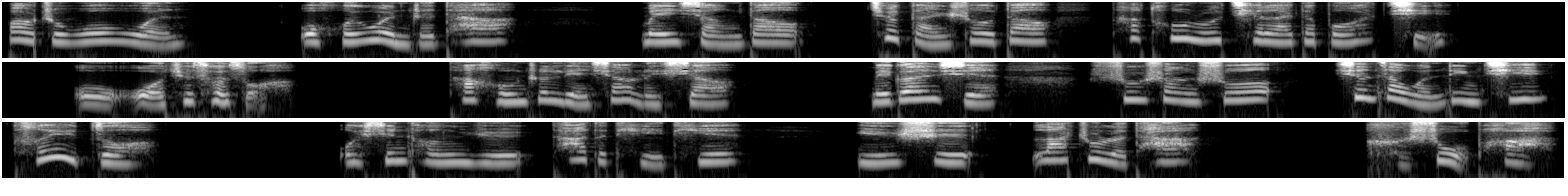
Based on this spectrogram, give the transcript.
抱着我吻，我回吻着他。没想到，却感受到他突如其来的勃起。我我去厕所。他红着脸笑了笑，没关系，书上说现在稳定期可以做。我心疼于他的体贴，于是拉住了他。可是我怕，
